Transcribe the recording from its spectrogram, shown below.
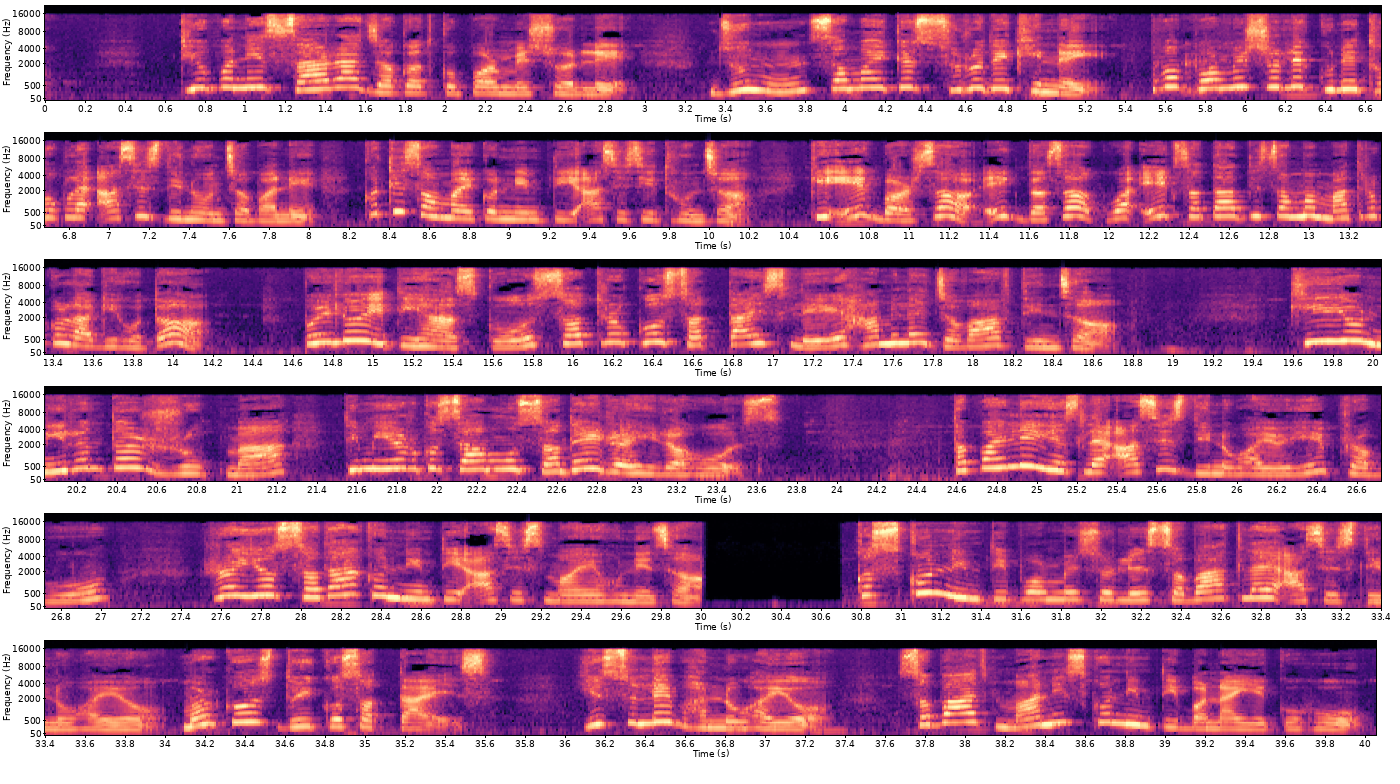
त्यो पनि सारा जगतको परमेश्वरले जुन समयको सुरुदेखि नै। अब परमेश्वरले कुनै थोकलाई आशिष दिनुहुन्छ भने कति समयको निम्ति आशिषित हुन्छ? कि एक वर्ष एक दशक वा एक शताब्दीसम्म मात्रको लागि हो त? पहिलो इतिहासको सत्रको सत्ताइसले हामीलाई जवाफ दिन्छ। कि यो निरन्तर रूपमा तिमीहरूको सामु सधैँ रहिरहोस्? तपाईँले यसलाई आशिष दिनुभयो हे प्रभु र यो सदाको निम्ति आशिषमय हुनेछ। कसको निम्ति परमेश्वरले सबातलाई आशिष दिनुभयो? मर्कोस दुईको सत्ताइस। यसुले भन्नुभयो सबात मानिसको निम्ति बनाइएको हो।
